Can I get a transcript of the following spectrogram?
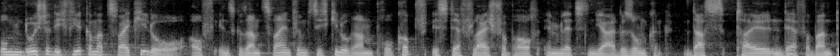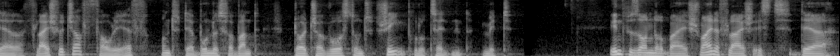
Um durchschnittlich 4,2 Kilo auf insgesamt 52 Kilogramm pro Kopf ist der Fleischverbrauch im letzten Jahr gesunken. Das teilen der Verband der Fleischwirtschaft, VDF, und der Bundesverband deutscher Wurst- und Schinkenproduzenten mit. Insbesondere bei Schweinefleisch ist der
